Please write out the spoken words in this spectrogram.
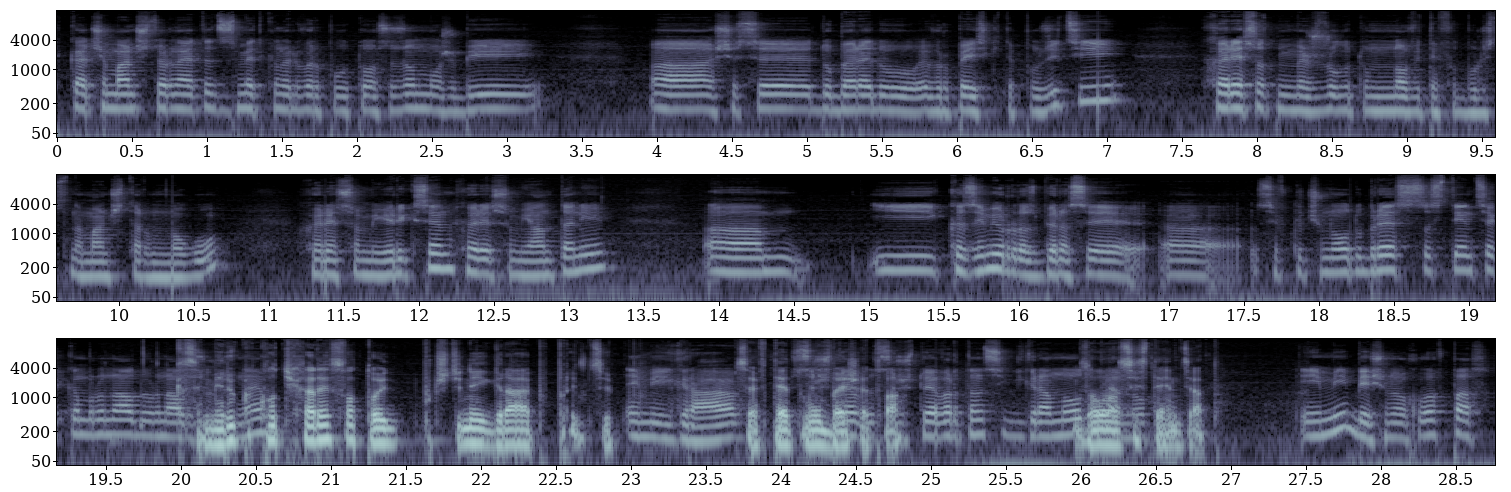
Така че Манчестър Юнайтед за сметка на Ливърпул този сезон може би а, ще се добере до европейските позиции. Харесват ми между другото новите футболисти на Манчестър много. Харесвам и Ериксен, харесвам и Антони. И Каземир, разбира се, а, се включи много добре с асистенция към Роналдо. Роналдо се познае. какво ти харесва? Той почти не играе по принцип. Еми игра. Сефтето му срещу беше Ев- това. Срещу Евертън си игра много За добре. много асистенцията. Еми, беше много хубав пас.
